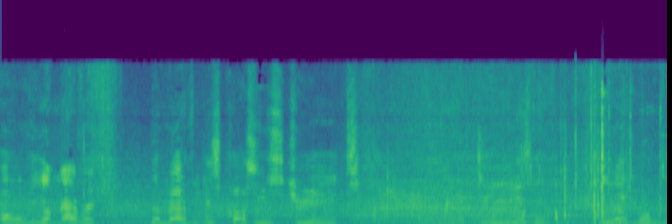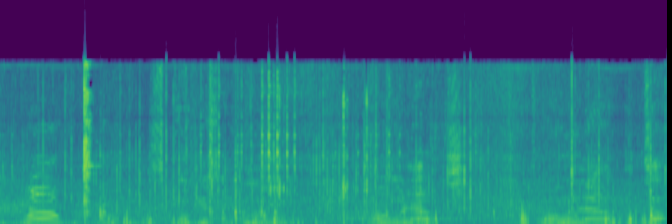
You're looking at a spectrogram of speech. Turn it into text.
Oh, he a Maverick. The Maverick is crossing the street. Uh, let's go. Let's roll. Woo! Let's go get some food. Roll out. Roll out the top.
